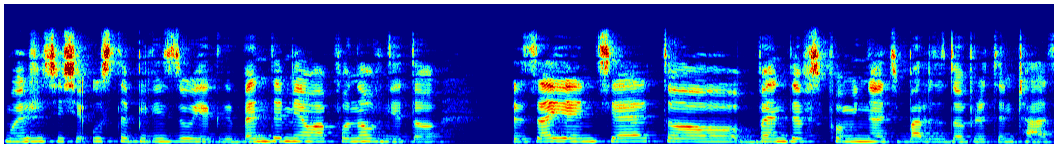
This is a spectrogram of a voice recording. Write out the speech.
moje życie się ustabilizuje, gdy będę miała ponownie to zajęcie, to będę wspominać bardzo dobrze ten czas.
